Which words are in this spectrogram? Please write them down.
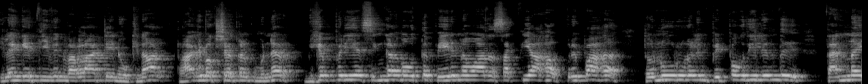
இலங்கை தீவின் வரலாற்றை நோக்கினால் ராஜபக்சர்களுக்கு முன்னர் மிகப்பெரிய சிங்கள பௌத்த பேரினவாத சக்தியாக குறிப்பாக தொண்ணூறுகளின் பிற்பகுதியிலிருந்து தன்னை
